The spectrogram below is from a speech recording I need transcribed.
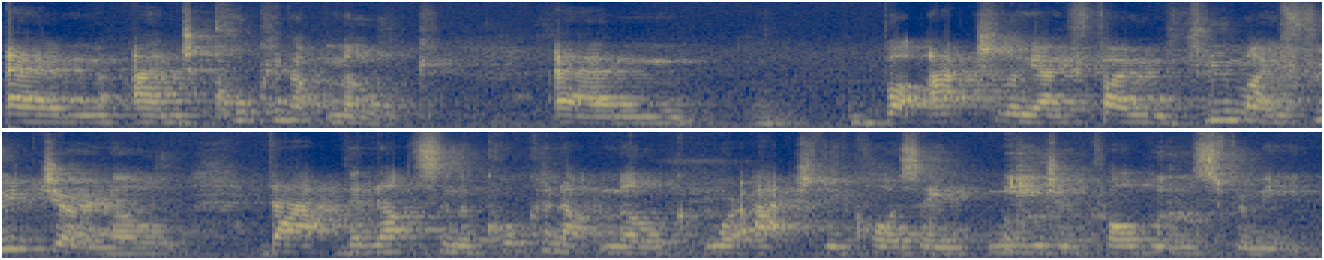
um, and coconut milk um, but actually I found through my food journal that the nuts and the coconut milk were actually causing major problems for me.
